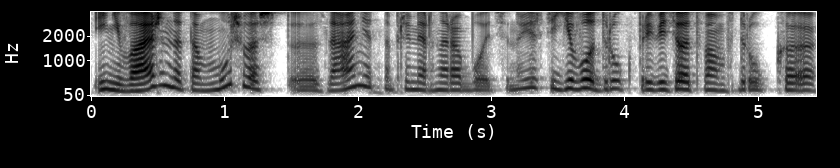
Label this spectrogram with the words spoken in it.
И неважно, там муж ваш э, занят, например, на работе, но если его друг привезет вам вдруг э,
